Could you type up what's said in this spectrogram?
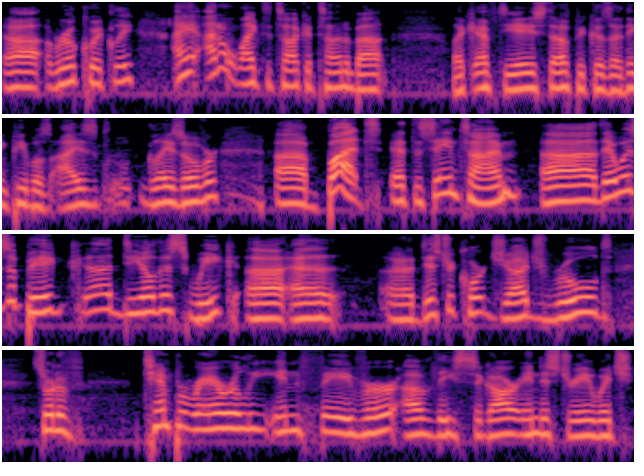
uh, real quickly. I I don't like to talk a ton about like FDA stuff because I think people's eyes glaze over. Uh, but at the same time, uh, there was a big uh, deal this week. Uh, a, a district court judge ruled sort of temporarily in favor of the cigar industry, which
